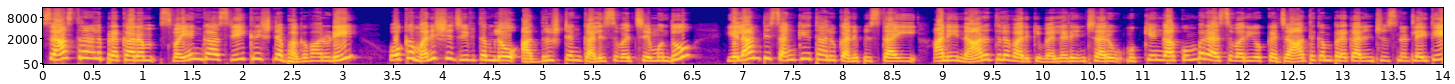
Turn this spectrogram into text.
శాస్త్రాల ప్రకారం స్వయంగా శ్రీకృష్ణ భగవానుడే ఒక మనిషి జీవితంలో అదృష్టం కలిసి వచ్చే ముందు ఎలాంటి సంకేతాలు కనిపిస్తాయి అని నారదుల వారికి వెల్లడించారు. ముఖ్యంగా కుంభరాశి వారి యొక్క జాతకం ప్రకారం చూసినట్లయితే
